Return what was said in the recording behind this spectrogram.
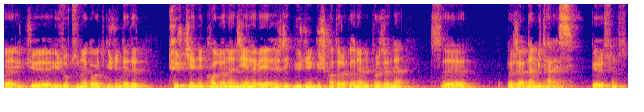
ve üç- e, 130 MB gücündedir. Türkiye'nin Kalyon Enerji yenileme enerji gücünü güç katarak önemli projelerine e, projelerden bir tanesi. Görüyorsunuz.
